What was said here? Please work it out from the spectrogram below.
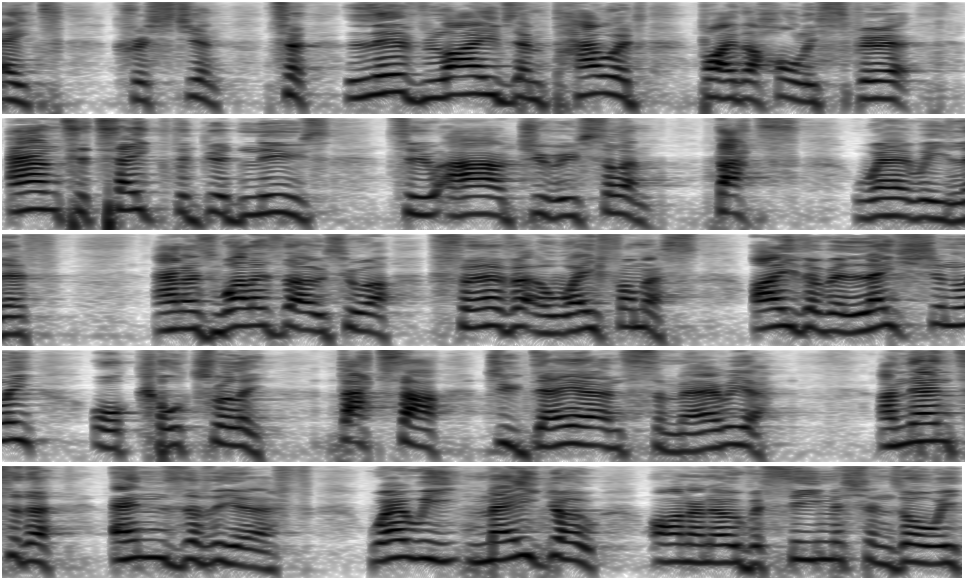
8 Christian, to live lives empowered by the Holy Spirit and to take the good news to our Jerusalem. That's where we live. And as well as those who are further away from us, either relationally or culturally, that's our Judea and Samaria. And then to the ends of the earth, where we may go on an overseas missions or we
